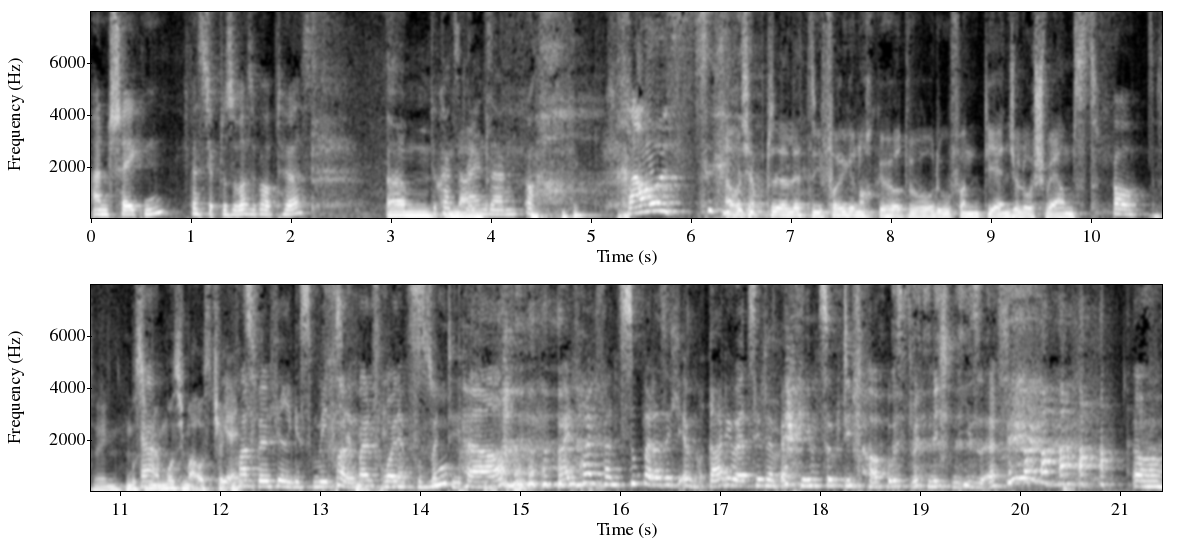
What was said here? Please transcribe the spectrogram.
Unshaken. Ich weiß nicht, ob du sowas überhaupt hörst. Ähm, Du kannst nein. Nein sagen. Raus! Aber ich habe äh, letzte die Folge noch gehört, wo du von D'Angelo schwärmst. Oh, Deswegen muss, Ja. ich, mal, muss ich mal auschecken. ein zwölfjähriges Mädchen. fand mein Freund super. Mein Freund fand es super, dass ich im Radio erzählt habe, ihm zuckt die Faust, wenn ich niese. Oh,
